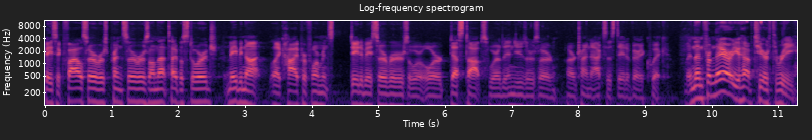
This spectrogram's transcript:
basic file servers, print servers on that type of storage. Maybe not like high performance database servers or, or desktops where the end users are, are trying to access data very quick. And then from there, you have tier three.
